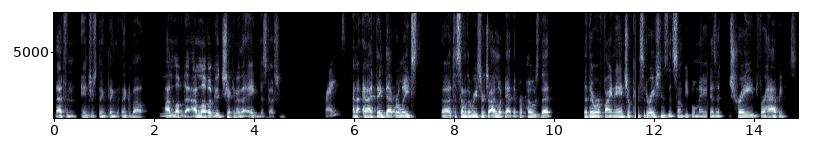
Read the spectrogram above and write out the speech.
that's an interesting thing to think about. Mm-hmm. I love that. I love a good chicken or the egg discussion. Right. And and I think that relates uh, to some of the research I looked at that proposed that that there were financial considerations that some people made as a trade for happiness.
